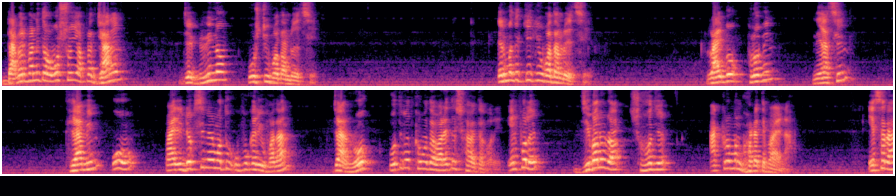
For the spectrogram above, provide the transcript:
ডাবের পানিতে অবশ্যই আপনারা জানেন যে বিভিন্ন পুষ্টি উপাদান রয়েছে। এর মধ্যে কী কী উপাদান রয়েছে? রাইবোফ্লোবিন নিয়াসিন, থিয়ামিন ও পাইরিডক্সিনের মতো উপকারী উপাদান যা রোগ প্রতিরোধ ক্ষমতা বাড়াতে সহায়তা করে। এর ফলে জীবাণুরা সহজে আক্রমণ ঘটাতে পারে না। এছাড়া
